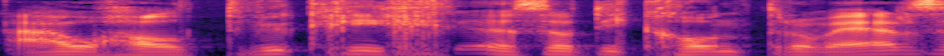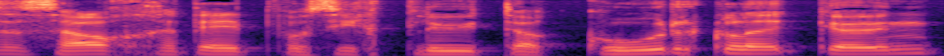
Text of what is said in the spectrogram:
auch halt wirklich äh, so die kontroversen Sachen dort, wo sich die Leute an die Gurgeln gehen,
